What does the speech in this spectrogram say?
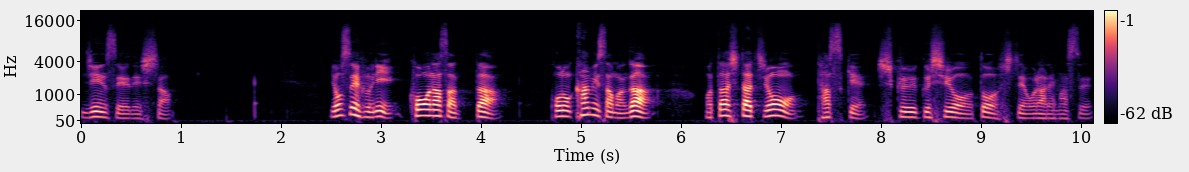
人生でした。ヨセフにこうなさったこの神様が私たちを助け祝福しようとしておられます。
